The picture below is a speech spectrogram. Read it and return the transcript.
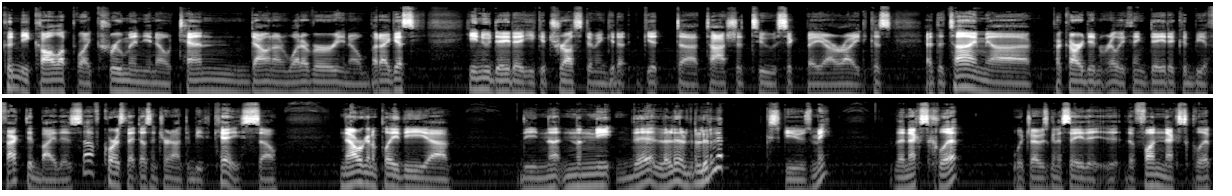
couldn't he call up like crewmen? You know, ten down on whatever. You know, but I guess he knew Data. He could trust him and get get uh, Tasha to sick bay all right. Because at the time, uh, Picard didn't really think Data could be affected by this. Of course, that doesn't turn out to be the case. So now we're going to play the uh, the excuse me, the next clip, which I was going to say the the fun next clip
